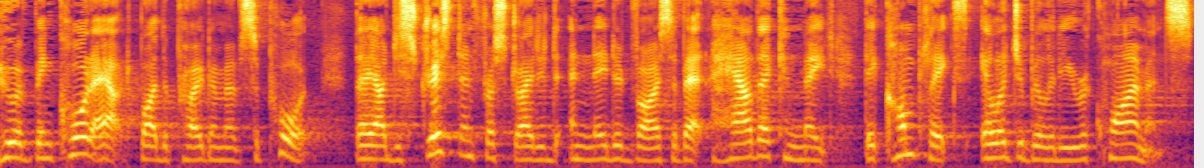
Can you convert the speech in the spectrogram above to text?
who have been caught out by the program of support. They are distressed and frustrated and need advice about how they can meet their complex eligibility requirements.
